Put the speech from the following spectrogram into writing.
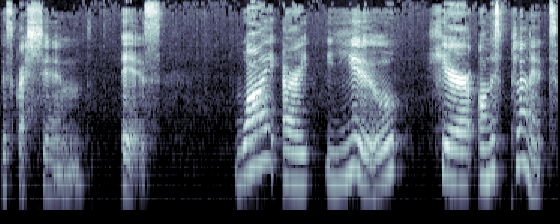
this question is why are you here on this planet?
